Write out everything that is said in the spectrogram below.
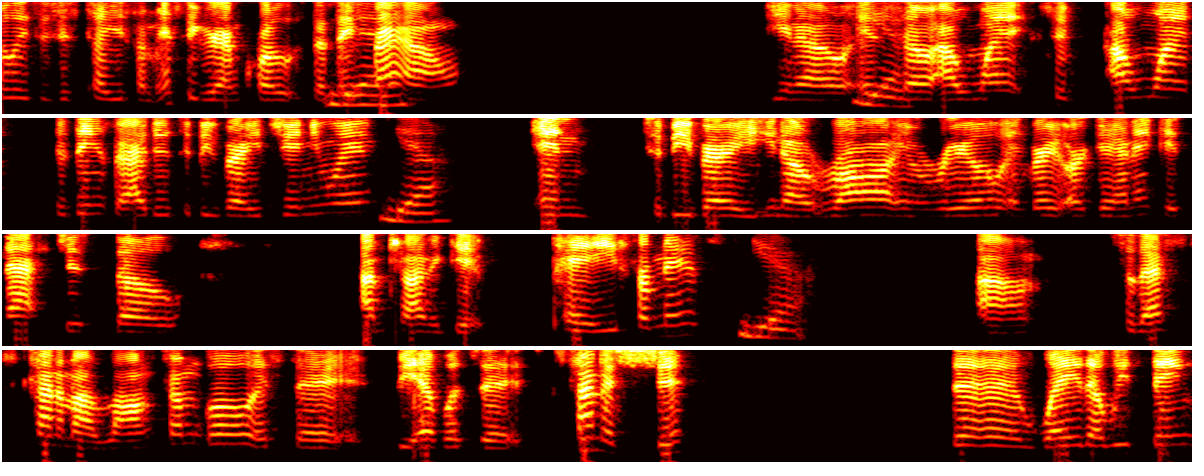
really to just tell you some Instagram quotes that they yeah. found. You know, and yeah. so I want to, I want the things that I do to be very genuine. Yeah. And to be very, you know, raw and real and very organic and not just so I'm trying to get paid from this. Yeah. Um, so that's kind of my long term goal is to be able to kind of shift the way that we think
